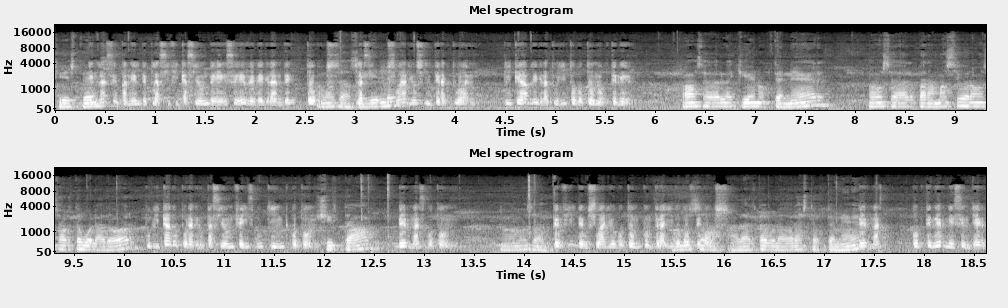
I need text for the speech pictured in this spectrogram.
Sí, este. enlace panel de clasificación de SRB grande todos Vamos a Las seguirle. usuarios interactuar clicable gratuito botón obtener Vamos a darle aquí en obtener. Vamos a dar para más seguro, vamos a dar tabulador. publicado por agrupación Facebook Inc botón Shift Tab. ver más botón Vamos a, perfil de usuario botón contraído 2 vamos de 2 a, a dar tabulador hasta ver obtener. más obtener Messenger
